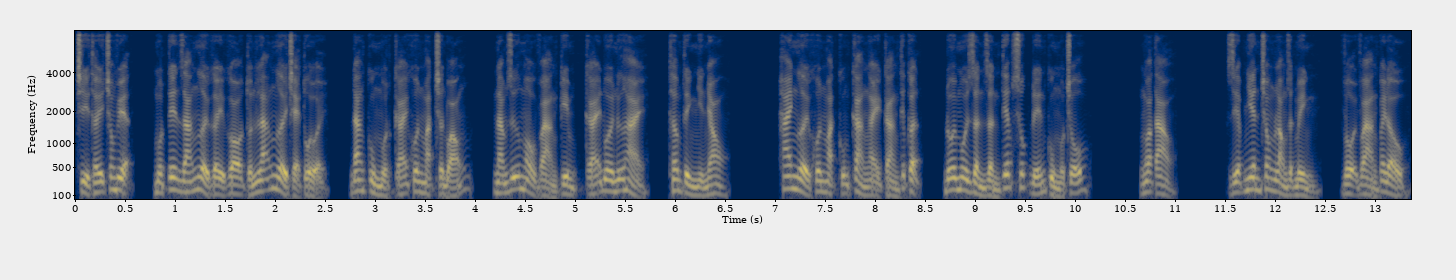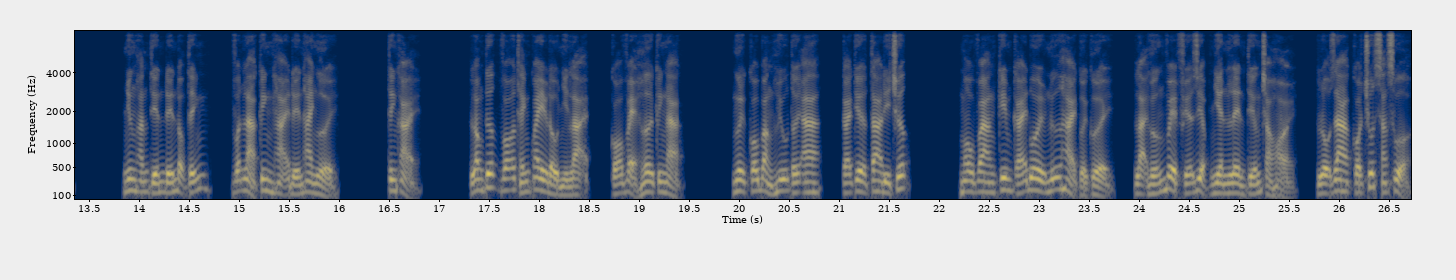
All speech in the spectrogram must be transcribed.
Chỉ thấy trong viện, một tên dáng người gầy gò tuấn lãng người trẻ tuổi, đang cùng một cái khuôn mặt chân bóng, nắm giữ màu vàng kim, cái đôi nữ hải, thâm tình nhìn nhau. Hai người khuôn mặt cũng càng ngày càng tiếp cận, đôi môi dần dần tiếp xúc đến cùng một chỗ. Ngoa tạo. Diệp nhiên trong lòng giật mình, vội vàng quay đầu. Nhưng hắn tiến đến động tĩnh, vẫn là kinh hãi đến hai người. Tinh khải. Long tước võ thánh quay đầu nhìn lại, có vẻ hơi kinh ngạc. Người có bằng hữu tới a, cái kia ta đi trước màu vàng kim cái đuôi nữ hải cười cười, lại hướng về phía diệp nhiên lên tiếng chào hỏi, lộ ra có chút sáng sủa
